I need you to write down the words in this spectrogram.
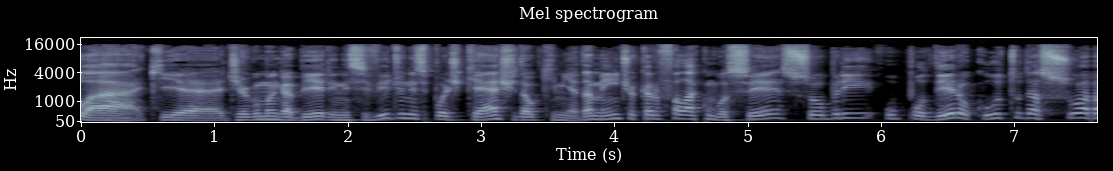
Olá, aqui é Diego Mangabeira e nesse vídeo, nesse podcast da Alquimia da Mente, eu quero falar com você sobre o poder oculto da sua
